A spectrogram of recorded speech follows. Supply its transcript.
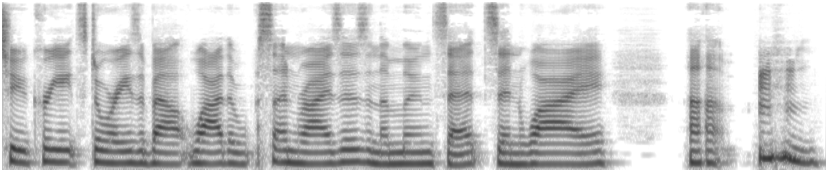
to create stories about why the sun rises and the moon sets and why um,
